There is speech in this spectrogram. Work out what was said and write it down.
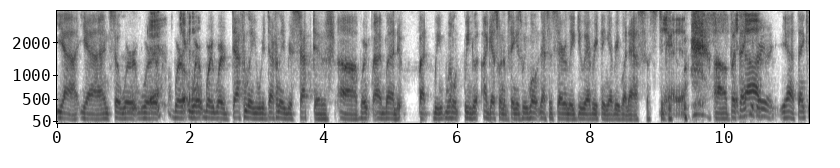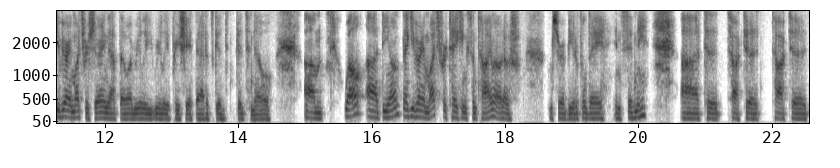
yeah, yeah, and so we're we're we're, we're, we're, we're definitely we're definitely receptive. Uh, we're, but we won't. We I guess what I'm saying is we won't necessarily do everything everyone asks us to yeah, do. Yeah. Uh, but it's, thank you very yeah thank you very much for sharing that though. I really really appreciate that. It's good good to know. Um, well, uh, Dion, thank you very much for taking some time out of I'm sure a beautiful day in Sydney uh, to talk to talk to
